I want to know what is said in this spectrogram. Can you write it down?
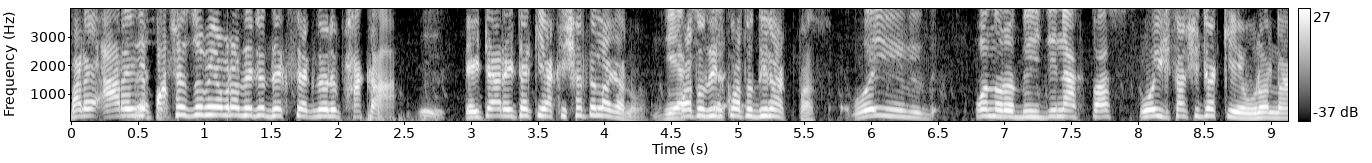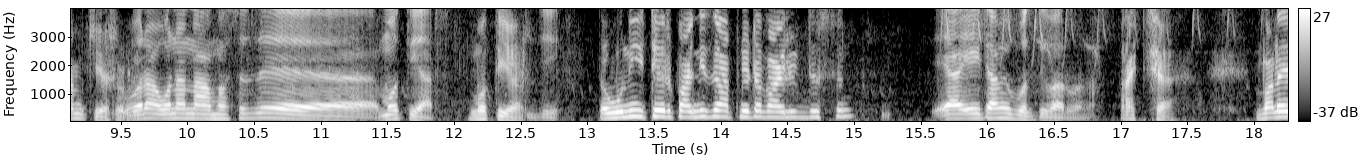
মানে আর এই যে পাশের জমি আমরা যেটা দেখছি একজনের ফাঁকা এইটা আর এটা কি একই সাথে লাগানো? কতদিন কতদিন আগ পাস? ওই পনেরো বিশ দিন আগ পাস। ওই চাষিটা কে? ওনার নাম কি আসলে? ওরা ওনার নাম হচ্ছে যে মতিয়ার। মতিয়ার। জি। তো উনি টের পায়নি যে আপনি এটা বায়োলিট দিচ্ছেন? এ- এইটা আমি বলতে পারব না। আচ্ছা। মানে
